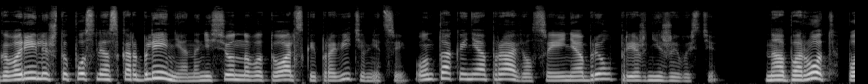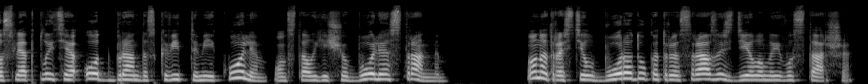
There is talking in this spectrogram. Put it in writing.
Говорили, что после оскорбления, нанесенного туальской правительницей, он так и не оправился и не обрел прежней живости. Наоборот, после отплытия от Бранда с Квиттами и Колем он стал еще более странным. Он отрастил бороду, которая сразу сделала его старше.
